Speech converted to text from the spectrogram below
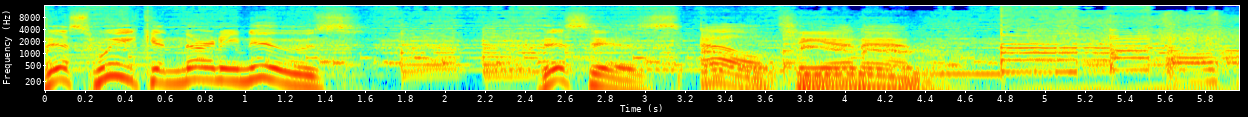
This week in Nerdy News, this is oh, LTNN.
